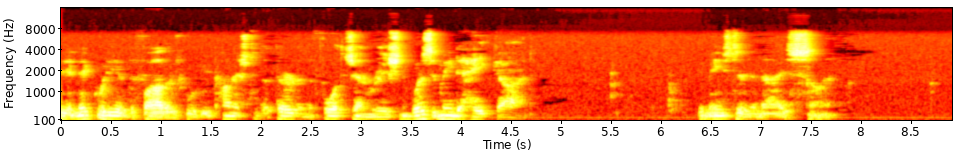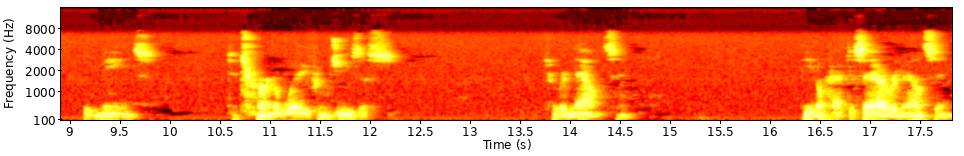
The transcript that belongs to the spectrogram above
the iniquity of the fathers will be punished to the third and the fourth generation. What does it mean to hate God? It means to deny his son. It means to turn away from Jesus, to renounce him. You don't have to say, I renounce him.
